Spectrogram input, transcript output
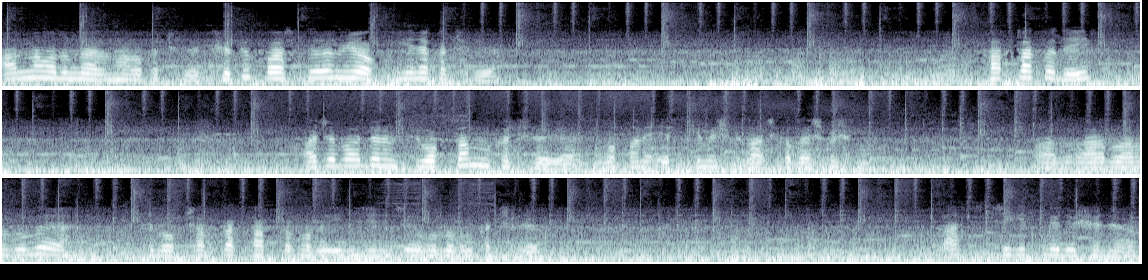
Anlamadım nereden hava kaçırıyor. Köpük bastığım yok. Yine kaçırıyor. Patlak da değil. Acaba diyorum Sivop'tan mı kaçırıyor ya? Sivop hani eskimiş mi, laçkalaşmış mı? Bazı arabalarda oluyor ya, Sivop çatlak patlak oluyor, ince ince ıvıl ıvıl kaçırıyor. Lastikçi gitmeyi düşünüyorum.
